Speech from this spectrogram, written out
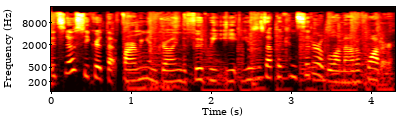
It's no secret that farming and growing the food we eat uses up a considerable amount of water.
